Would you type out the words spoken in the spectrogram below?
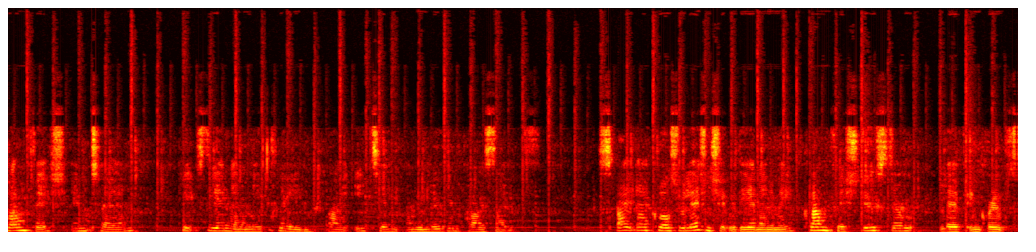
Clownfish, in turn, keeps the anemone clean by eating and removing parasites. Despite their close relationship with the anemone, clownfish do still live in groups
